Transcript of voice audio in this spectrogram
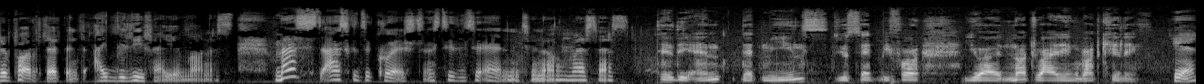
reporter, and I believe I am honest, must ask the questions till the end, you know, must ask. till the end. That means you said before you are not writing about killing, Yeah,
